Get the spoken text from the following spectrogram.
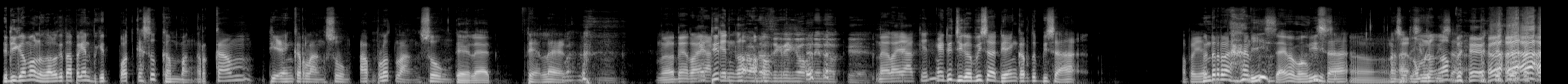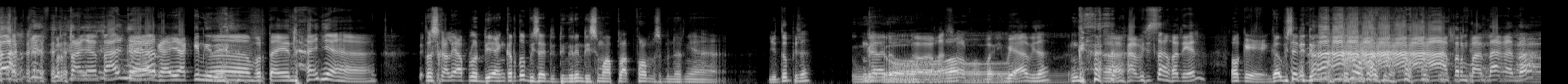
Jadi gampang loh, kalau kita pengen bikin podcast tuh gampang. Rekam di Anchor langsung, upload langsung, Delete. delete. Nah, nek ra Edit. yakin kok. sing ringokin oke. Nek ra yakin Ngedit juga bisa di Anchor tuh bisa. apa ya? Beneran. Bisa, memang bisa. Bisa. Oh, Langsung situ menang bisa. apa? Bertanya-tanya. Kayak gak yakin gitu. ya. Eh, Bertanya-tanya. Terus sekali upload di Anchor tuh bisa didengerin di semua platform sebenarnya. YouTube bisa? Enggak dong. Oh. BA bisa? Enggak bisa berarti kan? Oke, nggak bisa didengerin. Terbantahkan toh?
